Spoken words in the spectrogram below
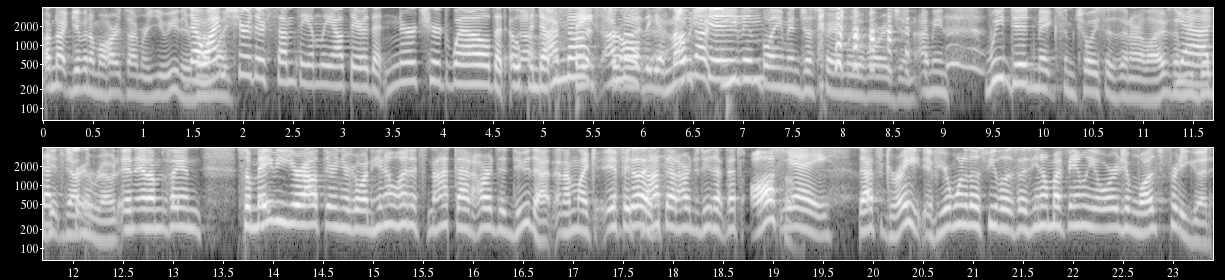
I'm not giving them a hard time or you either. No, but I'm, like, sure there's some family out there that nurtured well, that uh, opened up I'm space not, for I'm all not, the emotions. I'm not even blaming just family of origin. I mean, we did make some choices in our lives and Yeah, we did get down true. the road. And, and I'm saying, so maybe you're out there and you're going, you know what? It's not that hard to do that. And I'm like, if it's Good. not that hard to do that, that's awesome. Yay. That's great. If you're one of those people that says, you know, my family origin was pretty good.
